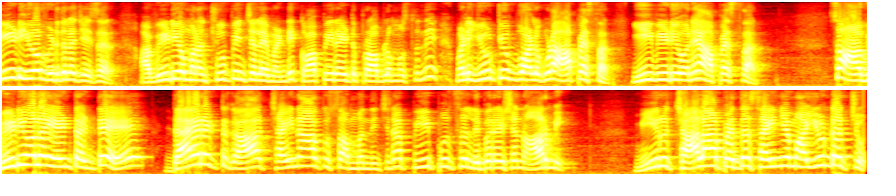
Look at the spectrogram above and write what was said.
వీడియో విడుదల చేశారు. ఆ వీడియో మనం చూపించలేమండి. కాపీరైట్ ప్రాబ్లం వస్తుంది. మళ్ళీ యూట్యూబ్ వాళ్ళు కూడా ఆపేస్తారు. ఈ వీడియోనే ఆపేస్తారు. సో ఆ వీడియోలో ఏంటంటే డైరెక్ట్గా చైనాకు సంబంధించిన పీపుల్స్ లిబరేషన్ ఆర్మీ. మీరు చాలా పెద్ద సైన్యం అయ్యుండొచ్చు.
